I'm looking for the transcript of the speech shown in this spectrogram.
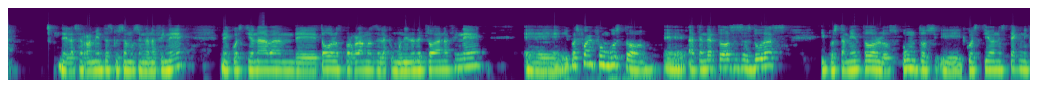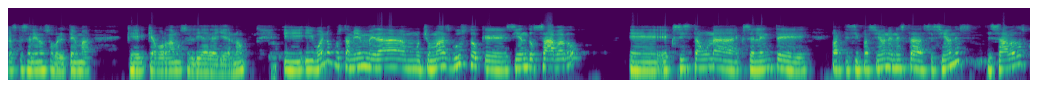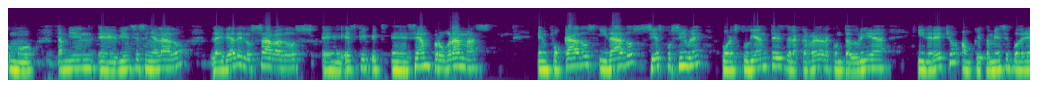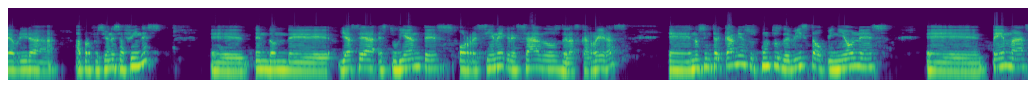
de las herramientas que usamos en Anafinet, me cuestionaban de todos los programas de la comunidad virtual Anafinet, eh, y pues fue, fue un gusto eh, atender todas esas dudas y pues también todos los puntos y cuestiones técnicas que salieron sobre el tema que, abordamos el día de ayer, ¿no? Y, bueno, pues también me da mucho más gusto que siendo sábado eh, exista una excelente participación en estas sesiones de sábados, como también bien se ha señalado, la idea de los sábados eh, es que eh, sean programas enfocados y dados, si es posible, por estudiantes de la carrera de contaduría y derecho, aunque también se podría abrir a, profesiones afines, eh, en donde ya sea estudiantes o recién egresados de las carreras, nos intercambien sus puntos de vista, opiniones, temas,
